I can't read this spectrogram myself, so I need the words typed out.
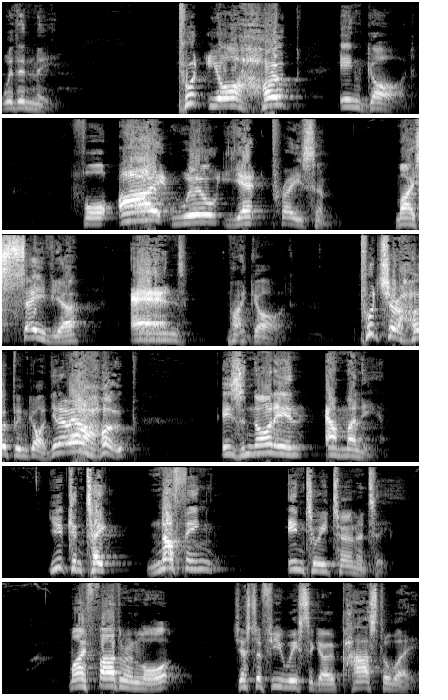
within me? Put your hope in God, for I will yet praise him, my Savior and my God. Put your hope in God. You know, our hope is not in our money. You can take nothing into eternity. My father in law, just a few weeks ago, passed away.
